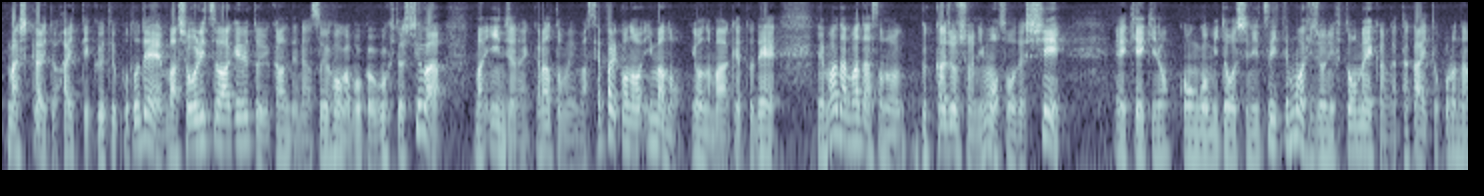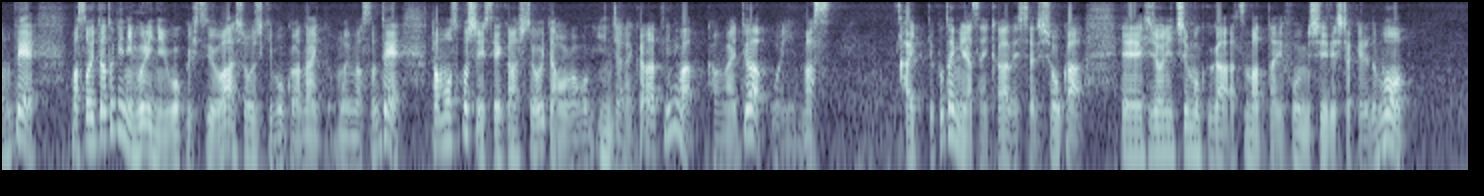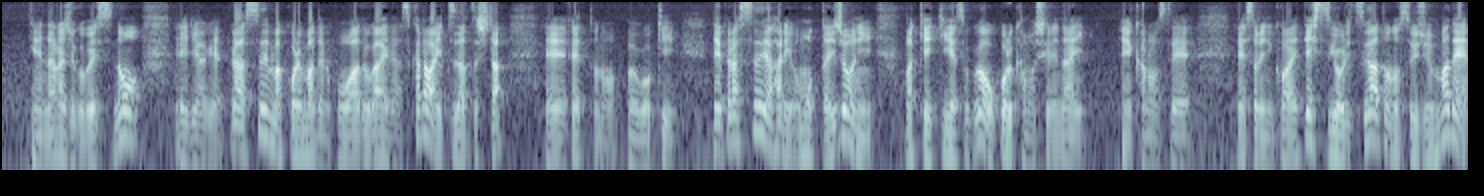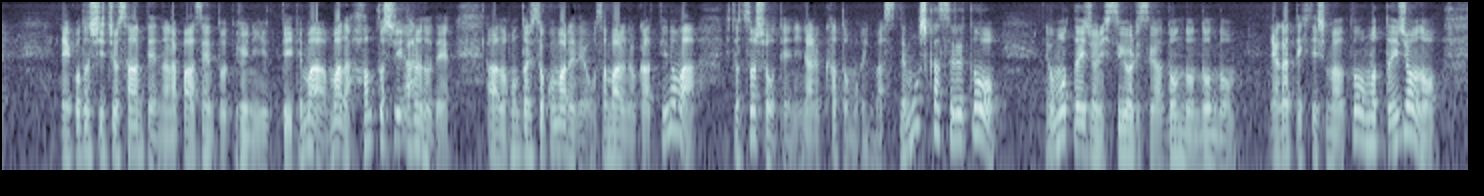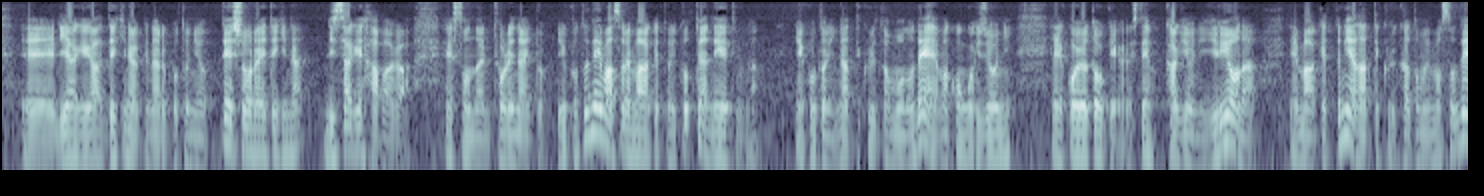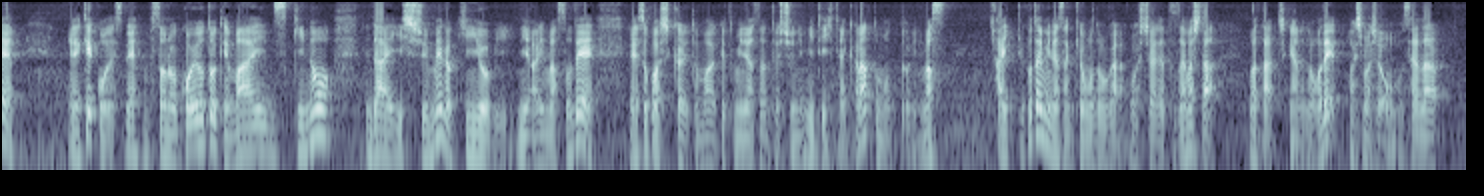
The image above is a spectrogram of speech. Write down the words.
まあ、しっかりと入っていくということで、まあ、勝率を上げるという観点ではそういう方が僕は動きとしては、まあ、いいんじゃないかなと思います。やっぱりこの今のようなマーケットでまだまだその物価上昇にもそうですし景気の今後見通しについても非常に不透明感が高いところなので、まあ、そういった時に無理に動く必要は正直僕はないと思いますので、まあ、もう少し静観しておいた方がいいんじゃないかなというふうには考えてはおります。はい。ということで皆さんいかがでしたでしょうか？えー、非常に注目が集まった FOMC でしたけれども、75ベースの利上げプラス、まあ、これまでのフォワードガイダンスからは逸脱した、えー、フェットの動きでプラスやはり思った以上に、まあ、景気減速が起こるかもしれない可能性それに加えて失業率がどの水準まで今年一応3.7%というふうに言っていて、まあ、まだ半年あるのであの本当にそこまでで収まるのかっていうのは一つの焦点になるかと思います。でもしかすると思った以上に失業率がどんどんどんどん上がってきてしまうと思った以上の、え、利上げができなくなることによって将来的な利下げ幅が、え、そんなに取れないということで、まあ、それマーケットにとってはネガティブなことになってくると思うので、まあ、今後非常に雇用統計がですね鍵を握るようなマーケットにはなってくるかと思いますので、え、結構ですねその雇用統計毎月の第1週目の金曜日にありますので、え、そこはしっかりとマーケット皆さんと一緒に見ていきたいかなと思っております。はい。ということで皆さん今日も動画ご視聴ありがとうございました。また次回の動画でお会いしましょう。さよなら。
